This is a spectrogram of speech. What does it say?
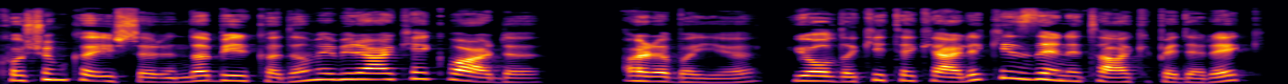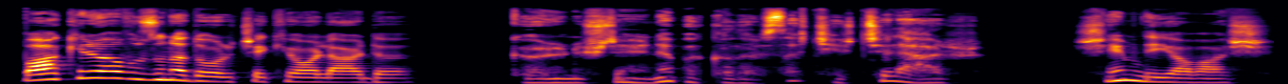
Koşum kayışlarında bir kadın ve bir erkek vardı. Arabayı, yoldaki tekerlek izlerini takip ederek Bakire havuzuna doğru çekiyorlardı. Görünüşlerine bakılırsa çiftçiler. Şimdi yavaş,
